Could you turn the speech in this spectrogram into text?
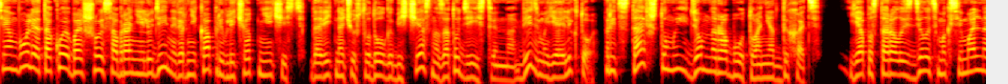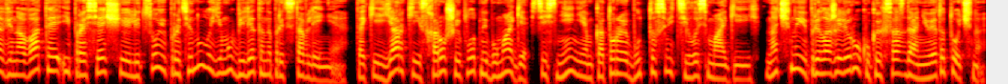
Тем более такое большое собрание людей наверняка привлечет нечисть. Давить на чувство долга бесчестно, зато действенно. Ведьма я или кто? Представь, что мы идем на работу, а не отдыхать. Я постаралась сделать максимально виноватое и просящее лицо и протянула ему билеты на представление. Такие яркие, из хорошей плотной бумаги, с тиснением, которое будто светилось магией. Ночные приложили руку к их созданию, это точно.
